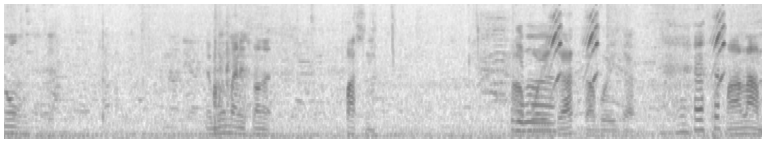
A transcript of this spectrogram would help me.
No. Jagungnya manis banget. Pas nih. Karbohidrat, karbohidrat. Malam.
